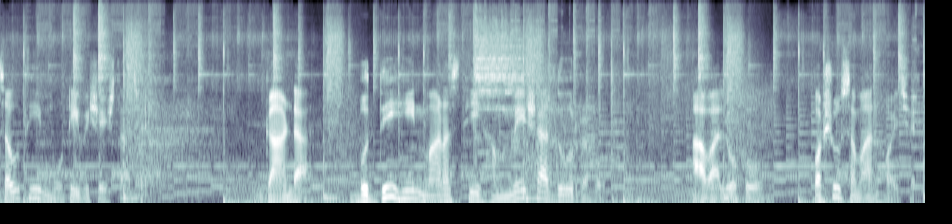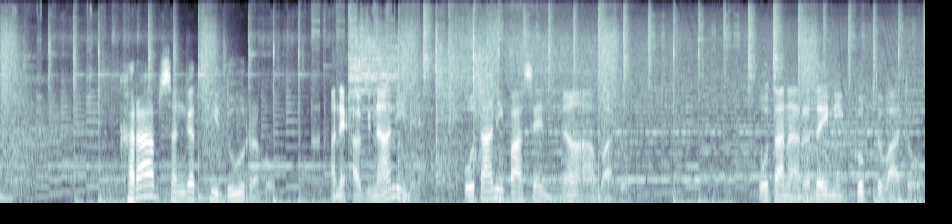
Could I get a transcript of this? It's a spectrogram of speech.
સૌથી મોટી વિશેષતા છે. ગાંડા, બુદ્ધિહીન માણસથી હંમેશા દૂર રહો. આવા લોકો પશુ સમાન હોય છે. ખરાબ સંગતથી દૂર રહો અને અજ્ઞાનીને પોતાની પાસે ન આવવા દો. પોતાના હૃદયની ગુપ્ત વાતો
